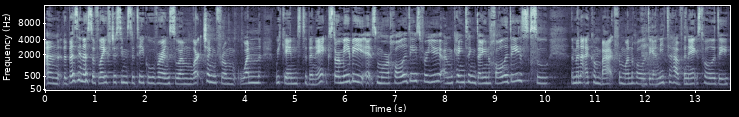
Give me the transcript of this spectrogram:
And the busyness of life just seems to take over, and so I'm lurching from one weekend to the next. Or maybe it's more holidays for you. I'm counting down holidays, so the minute I come back from one holiday, I need to have the next holiday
